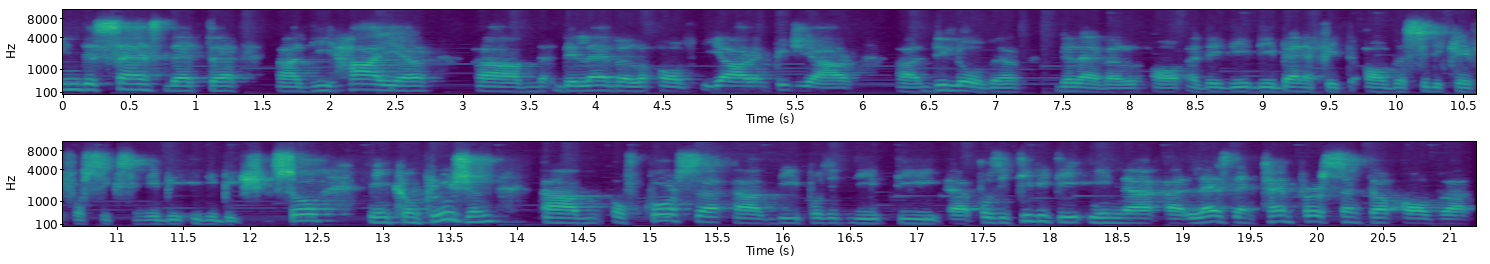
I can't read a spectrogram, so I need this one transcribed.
in the sense that the higher um, the level of ER and PGR, the lower the level of uh, the, the, the, benefit of the CDK4/6 inhib- inhibition. So, in conclusion, um, of course, uh, uh, the, posi- the, the positivity in less than 10% of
